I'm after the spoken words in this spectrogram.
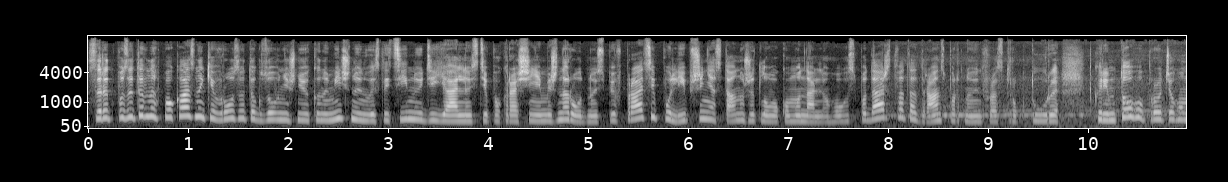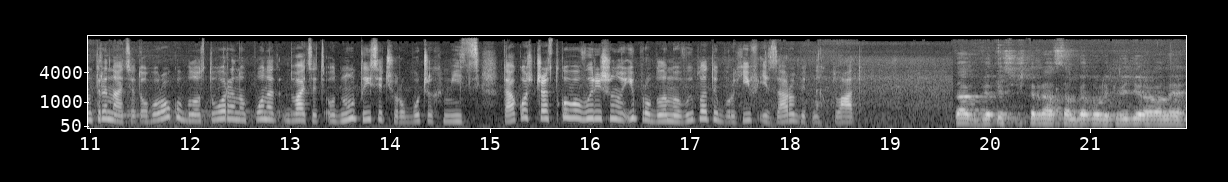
Серед позитивних показників – розвиток зовнішньоекономічної інвестиційної діяльності, покращення міжнародної співпраці, поліпшення стану житлово-комунального господарства та транспортної інфраструктури. Крім того, протягом 2013 року було створено понад 21 тисячу робочих місць. Також частково вирішено і проблеми виплати боргів і заробітних плат. Так, в 2013 году ликвидированы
